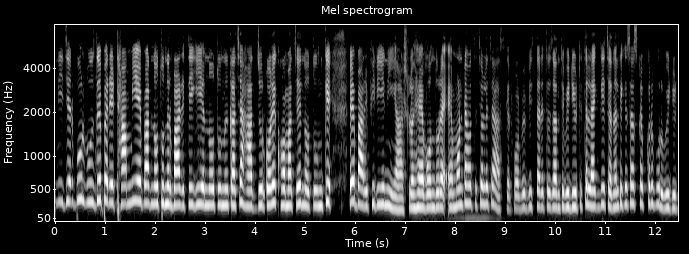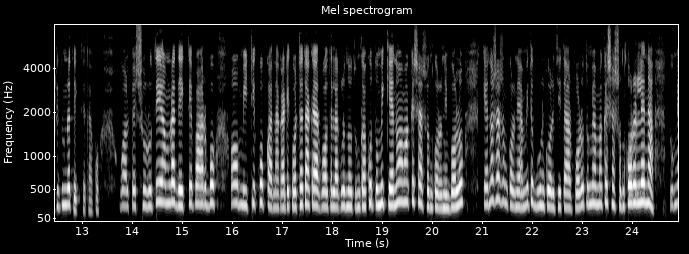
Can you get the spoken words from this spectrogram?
নিজের ভুল বুঝতে পেরে ঠাম্মি এবার নতুনের বাড়িতে গিয়ে নতুনের কাছে হাত জোর করে ক্ষমা চেয়ে নতুনকে এ বাড়ি ফিরিয়ে নিয়ে আসলো। হ্যাঁ বন্ধুরা, এমনটা হতে চলেছে আজকের পর্বে বিস্তারিত জানতে ভিডিওটিতে লাইক দিয়ে চ্যানেলটিকে সাবস্ক্রাইব করে পুরো ভিডিওটি তোমরা দেখতে থাকো। গল্পের শুরুতেই আমরা দেখতে পারব, ও মিঠি খুব কান্নাকাটি করতে থাকে আর বলতে লাগল, নতুন কাকু, তুমি কেন আমাকে শাসন করনি বলো? কেন শাসন করনি? আমি তো ভুল করেছি, তারপরও তুমি আমাকে শাসন করলে না। তুমি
